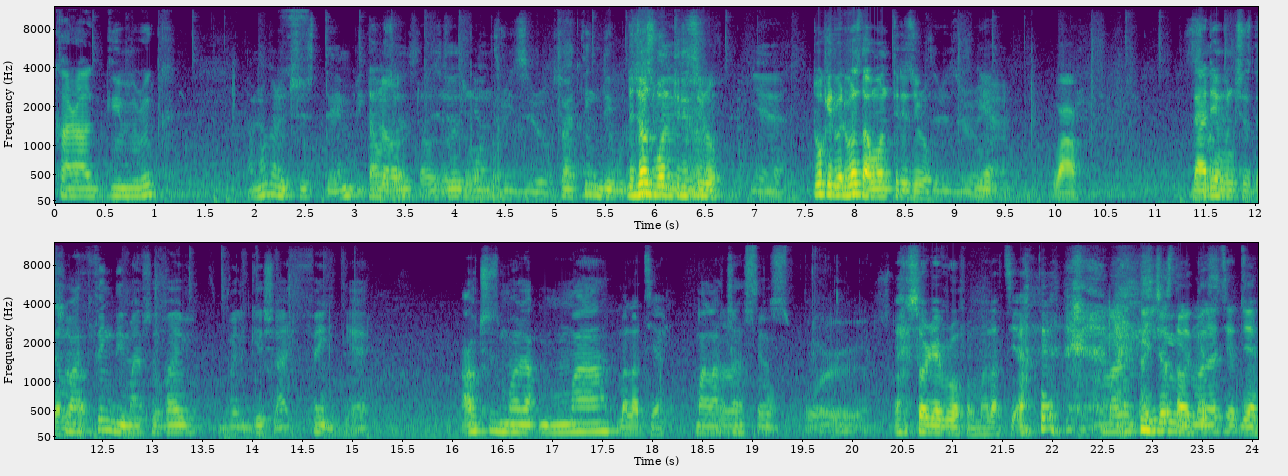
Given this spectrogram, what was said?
Karagümrük. I'm not going to choose them because was- that was they just opinion, won bro. 3 0. So I think they would. They just won survive. 3-0. Yeah, Okay, but the ones that won 3 0. 3 0. Yeah. Yeah. Wow. Then I didn't even choose them. So I think they might survive relegation. I think, yeah. I'll choose Mala, Ma, Malatya. Malatia Sport. Sport. Sorry, everyone from Malatya. Malat- it's just going our with too. Yeah.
